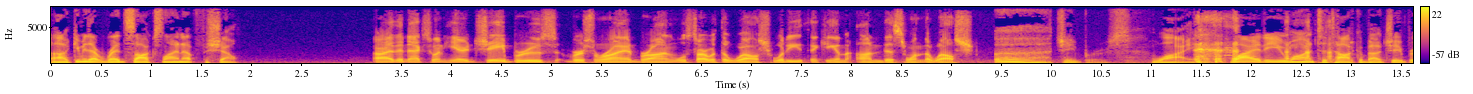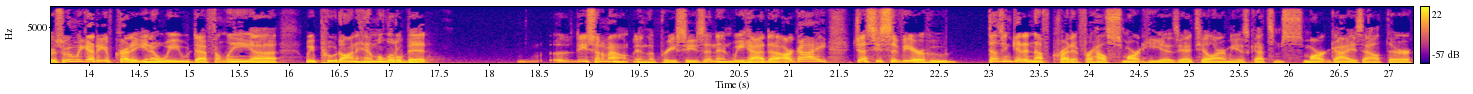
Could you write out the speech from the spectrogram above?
Uh, give me that Red Sox lineup for show. All right, the next one here, Jay Bruce versus Ryan Braun. We'll start with the Welsh. What are you thinking on, this one, the Welsh? Uh, Jay Bruce. Why? Why do you want to talk about Jay Bruce? When we got to give credit, you know, we definitely uh, we pooed on him a little bit, a decent amount in the preseason, and we had uh, our guy Jesse Severe who doesn't get enough credit for how smart he is. The ITL Army has got some smart guys out there.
